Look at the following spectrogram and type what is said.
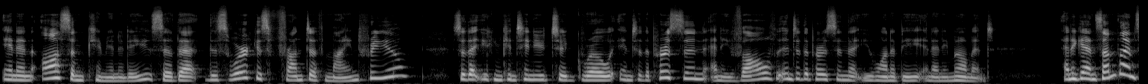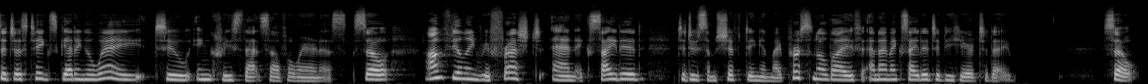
in an awesome community so that this work is front of mind for you, so that you can continue to grow into the person and evolve into the person that you want to be in any moment. And again, sometimes it just takes getting away to increase that self awareness. So I'm feeling refreshed and excited to do some shifting in my personal life, and I'm excited to be here today. So,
